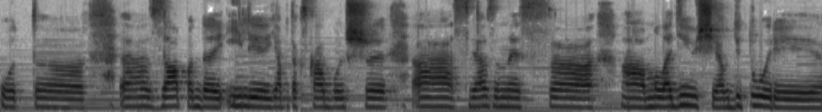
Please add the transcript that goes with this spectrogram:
от э, Запада или, я бы так сказала, больше связаны с молодеющей аудиторией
